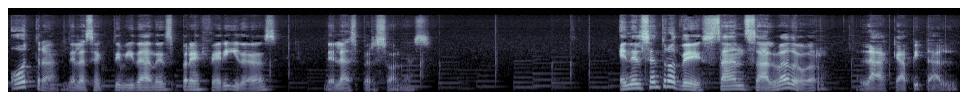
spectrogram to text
otra de las actividades preferidas de las personas. En el centro de San Salvador, la capital,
